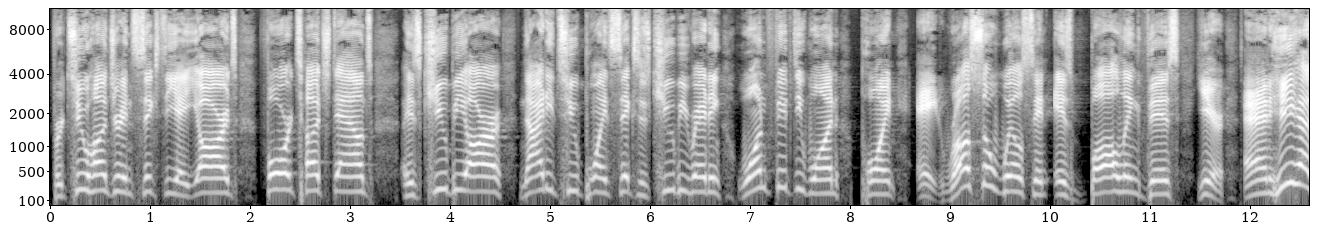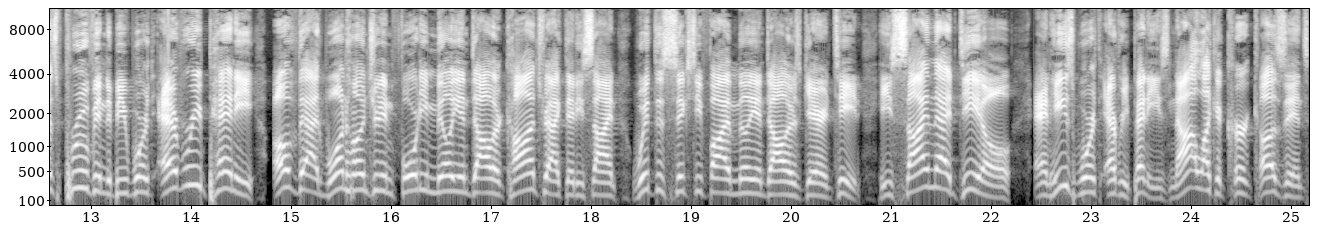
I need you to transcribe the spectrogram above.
for 268 yards, four touchdowns. His QBR 92.6, his QB rating 151.8. Russell Wilson is balling this year, and he has proven to be worth every penny of that $140 million contract that he signed with the $65 million guaranteed. He signed that deal and he's worth every penny. He's not like a Kirk Cousins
